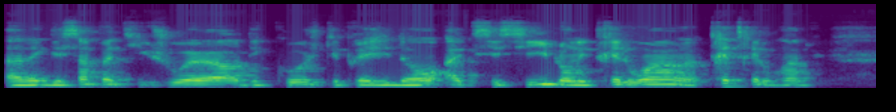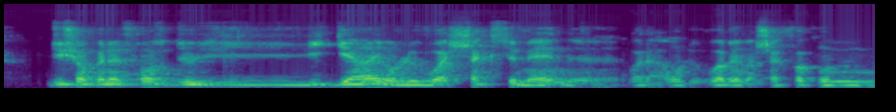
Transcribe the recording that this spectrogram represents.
avec des sympathiques joueurs, des coachs, des présidents accessibles. On est très loin, très très loin du, championnat de France de Ligue 1 et on le voit chaque semaine. Euh, voilà, on le voit même à chaque fois qu'on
